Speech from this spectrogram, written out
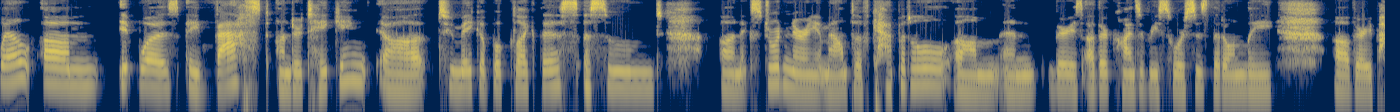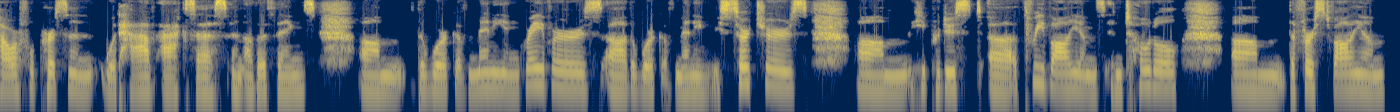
Well, um, it was a vast undertaking uh, to make a book like this, assumed an extraordinary amount of capital um, and various other kinds of resources that only a very powerful person would have access and other things. Um, the work of many engravers, uh, the work of many researchers. Um, he produced uh, three volumes in total. Um, the first volume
